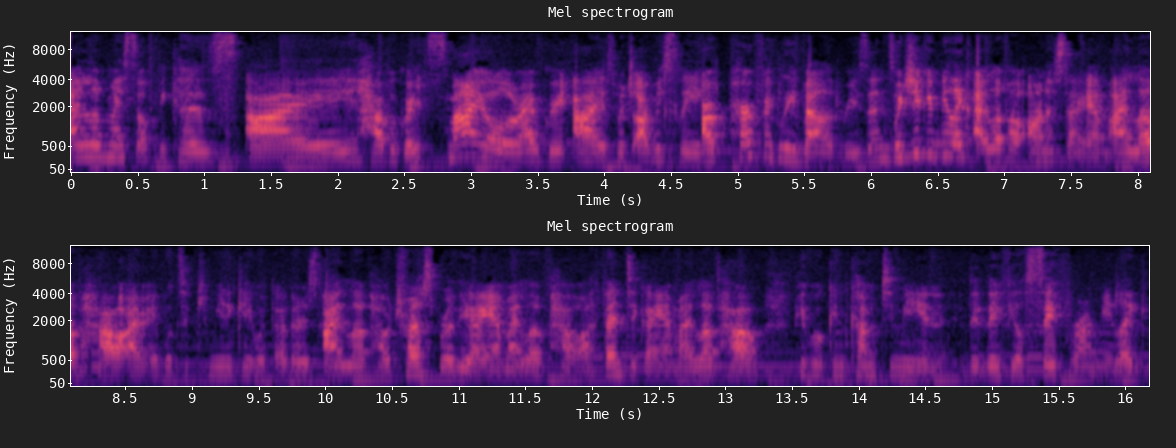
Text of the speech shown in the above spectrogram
i love myself because i have a great smile or i have great eyes which obviously are perfectly valid reasons which you can be like i love how honest i am. I love how i'm able to communicate with others. I love how trustworthy i am. I love how authentic i am. I love how people can come to me and they feel safe around me. Like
